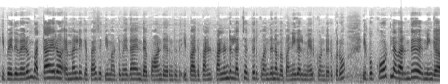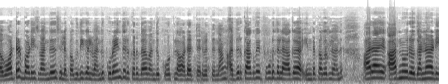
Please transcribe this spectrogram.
இப்போ இது வெறும் பத்தாயிரம் எம்எல்டி கெப்பாசிட்டி மட்டுமே தான் இந்த பாண்டு இருந்தது. இப்போ அது பன்- பன்னெண்டு லட்சத்திற்கு வந்து நம்ம பணிகள் மேற்கொண்டு இருக்கிறோம் இப்போ கோர்ட்டில் வந்து நீங்கள் வாட்டர் பாடிஸ் வந்து சில பகுதிகள் வந்து குறைந்து இருக்கிறதா வந்து கோர்ட்டில் ஆர்டர் தெரிவித்திருந்தாங்க. அதற்காகவே கூடுதலாக இந்த பகுதியில் வந்து ஆறாய அறுநூறு கன அடி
